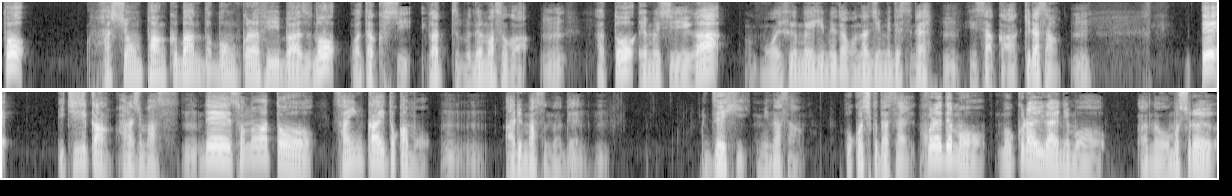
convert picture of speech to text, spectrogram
と、ファッションパンクバンドボンクラフィーバーズの私、ガッツムネマソが、うん。あと MC が、もう FM 愛媛でおなじみですね。うん。伊坂明さん。うん。で、1時間話します。うんで、その後、サイン会とかもうん。うん。ありますので、うん。ぜひ皆さんお越しください。これでも、僕ら以外にも、あの、面白い、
